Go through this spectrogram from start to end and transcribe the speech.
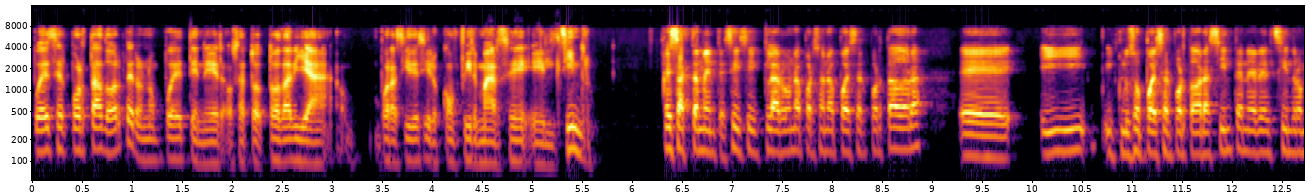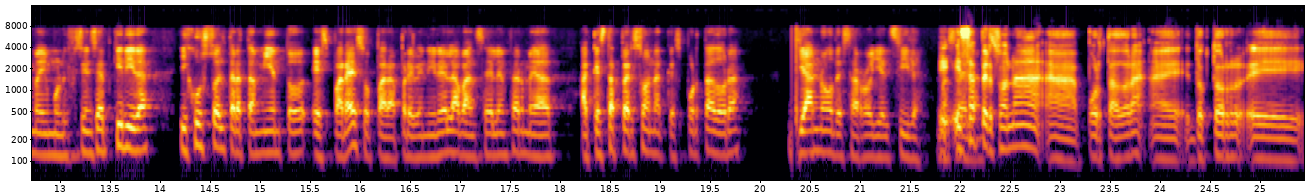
puede ser portador, pero no puede tener, o sea, todavía, por así decirlo, confirmarse el síndrome. Exactamente, sí, sí, claro, una persona puede ser portadora eh, y incluso puede ser portadora sin tener el síndrome de inmunodeficiencia adquirida y justo el tratamiento es para eso, para prevenir el avance de la enfermedad a que esta persona que es portadora ya no desarrolla el SIDA. E, esa persona ah, portadora, eh, doctor eh,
